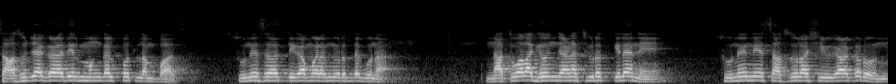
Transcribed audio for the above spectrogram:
सासूच्या गळ्यातील मंगलपोत लंपास सुनेसह तिघा मुलांविरुद्ध गुन्हा. नातवाला घेऊन जाण्यास विरोध केल्याने सुनेने सासूला शिवीगाळ करून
